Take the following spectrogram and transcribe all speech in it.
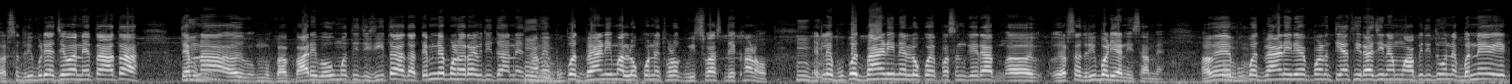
હર્ષદ રીબડિયા જેવા નેતા હતા તેમના ભારે બહુમતીથી જીતા હતા. તેમને પણ હરાવી દીધા અને સામે ભૂપત ભાયાણીમાં લોકોને થોડોક વિશ્વાસ દેખાણો. એટલે ભૂપત ભાયાણીને લોકોએ પસંદ કર્યા હર્ષદ રીબડિયાની સામે. હવે ભૂપત ભાયાણીને પણ ત્યાંથી રાજીનામું આપી દીધું અને બંને એક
